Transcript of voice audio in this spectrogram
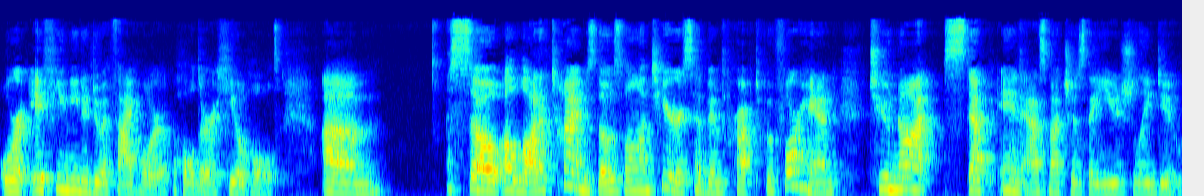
or if you need to do a thigh hold or a heel hold. Um, so, a lot of times, those volunteers have been prepped beforehand to not step in as much as they usually do.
